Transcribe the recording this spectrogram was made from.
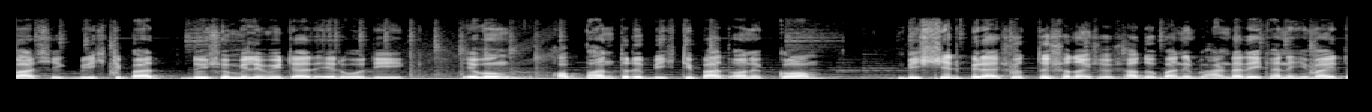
বার্ষিক বৃষ্টিপাত দুইশো মিলিমিটার এর অধিক এবং অভ্যন্তরে বৃষ্টিপাত অনেক কম। বিশ্বের প্রায় সত্তর শতাংশ স্বাদু পানির ভাণ্ডার এখানে হিমায়িত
